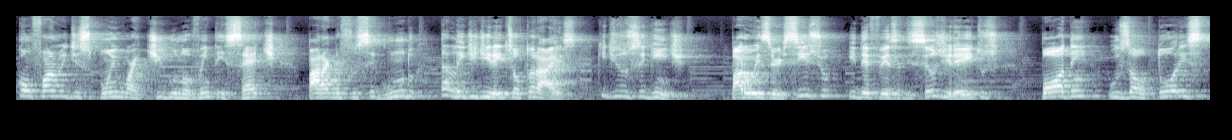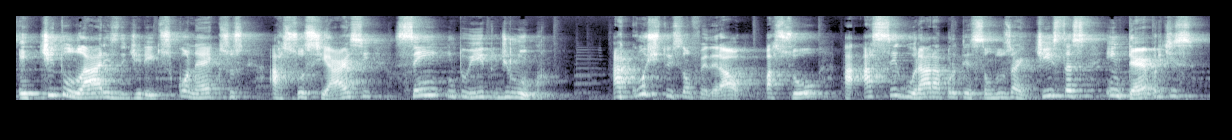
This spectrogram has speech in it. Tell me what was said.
conforme dispõe o artigo 97 parágrafo 2 da Lei de Direitos Autorais, que diz o seguinte: Para o exercício e defesa de seus direitos, podem os autores e titulares de direitos conexos associar-se sem intuito de lucro. A Constituição Federal passou a assegurar a proteção dos artistas e intérpretes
